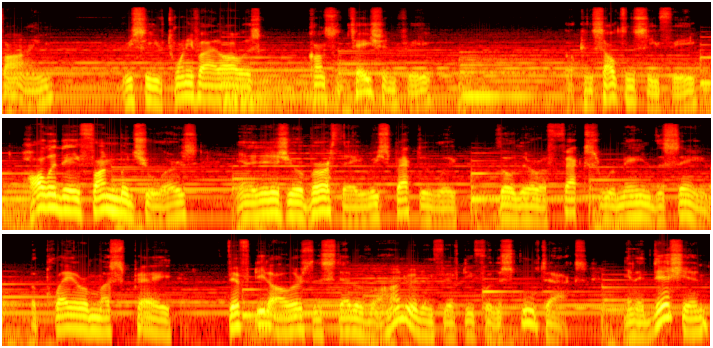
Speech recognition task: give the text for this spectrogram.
fine, received $25 consultation fee, a consultancy fee, holiday fund matures, and it is your birthday, respectively, though their effects remain the same. A player must pay $50 instead of 150 for the school tax. In addition,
